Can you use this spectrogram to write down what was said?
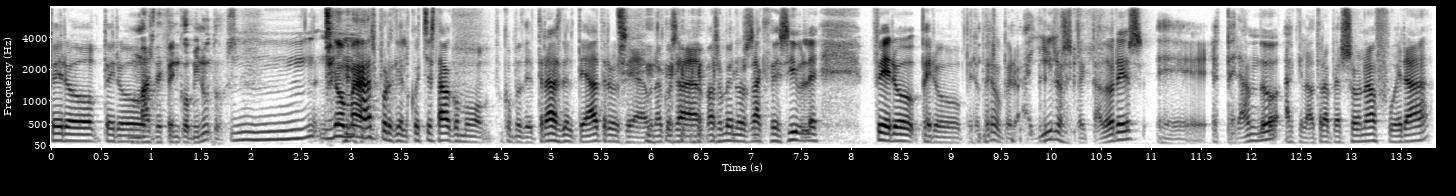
Pero, pero Más de cinco minutos. Mm, No más, porque el coche estaba como, como detrás del teatro, o sea, una cosa más o menos accesible, pero, pero, pero, pero, pero allí los espectadores eh, esperando a que la otra persona fuera,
